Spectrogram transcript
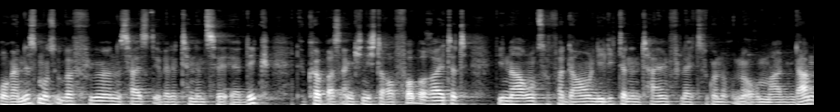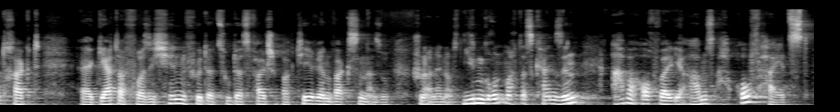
Organismus überführen. Das heißt, ihr werdet tendenziell eher dick. Der Körper ist eigentlich nicht darauf vorbereitet, die Nahrung zu verdauen. Die liegt dann in Teilen vielleicht sogar noch in eurem Magen-Darm-Trakt, äh, gärt da vor sich hin, führt dazu, dass falsche Bakterien wachsen. Also schon allein aus diesem Grund macht das keinen Sinn. Aber auch, weil ihr abends aufheizt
